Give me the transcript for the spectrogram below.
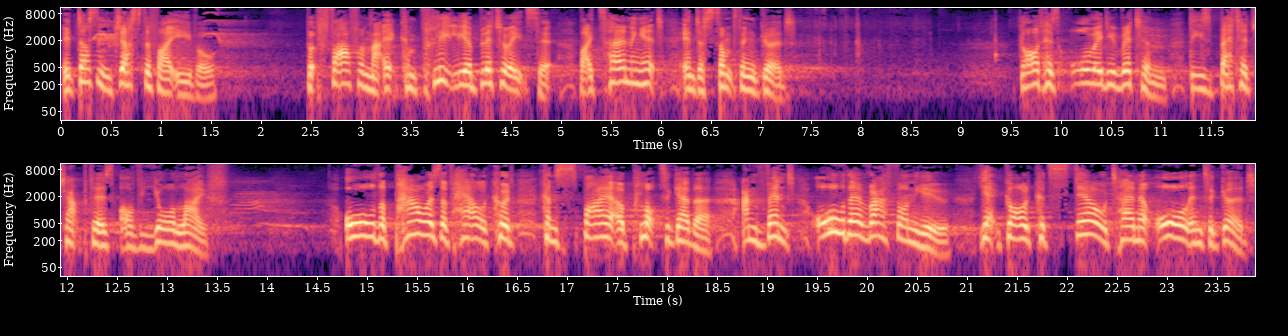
It doesn't justify evil, but far from that, it completely obliterates it by turning it into something good. God has already written these better chapters of your life. All the powers of hell could conspire a plot together and vent all their wrath on you, yet God could still turn it all into good.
